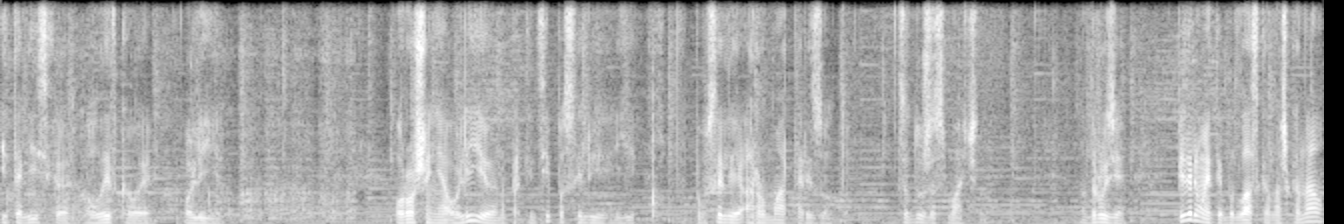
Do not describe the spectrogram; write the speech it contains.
італійської оливкової олії. Орошення олією наприкінці посилює її, посилює аромат різотто. Це дуже смачно. Друзі, підтримайте, будь ласка, наш канал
